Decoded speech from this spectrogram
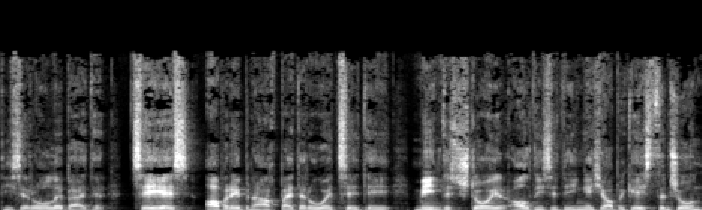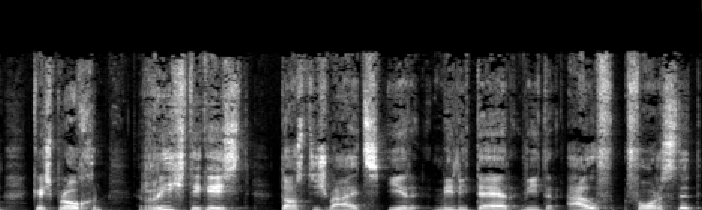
Diese Rolle bei der CS, aber eben auch bei der OECD, Mindeststeuer, all diese Dinge. Ich habe gestern schon gesprochen. Richtig ist, dass die Schweiz ihr Militär wieder aufforstet,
